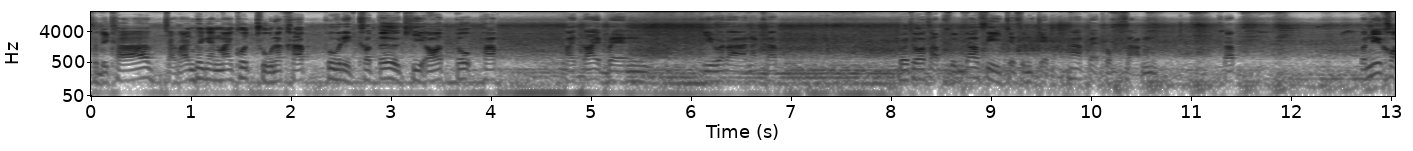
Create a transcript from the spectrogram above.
สวัสดีครับ จากร้านเพื่อนกันไม้โคตรชูนะครับ ผู้ผลิตเคาน์เตอร์คีออสโต๊ะพับ ภายใต้แบรนด์กีวรานะครับเบอร์โทรศัพท์ 0 9 4 7 0 7 5 8 6 3 ครับ วันนี้ขอ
